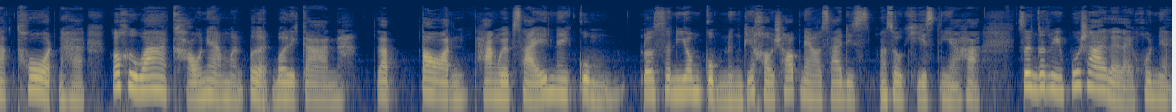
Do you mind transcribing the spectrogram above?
นักโทษนะคะ ก็คือว่าเขาเนี่ยเหมือนเปิดบริการรับตอนทางเว็บไซต์ในกลุ่มรสนิยมกลุ่มหนึ่งที่เขาชอบแนว sadist masochist เนี่ยค่ะ ซึ่งก็จะมีผู้ชายหลาย ๆ คนเนี่ย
